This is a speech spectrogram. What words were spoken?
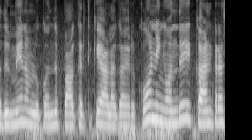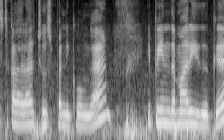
அதுவுமே நம்மளுக்கு வந்து பார்க்குறதுக்கே அழகாக இருக்கும். நீங்கள் வந்து கான்ட்ராஸ்ட் கலராக சூஸ் பண்ணிக்கோங்க. இப்போ இந்த மாதிரி இதுக்கு.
